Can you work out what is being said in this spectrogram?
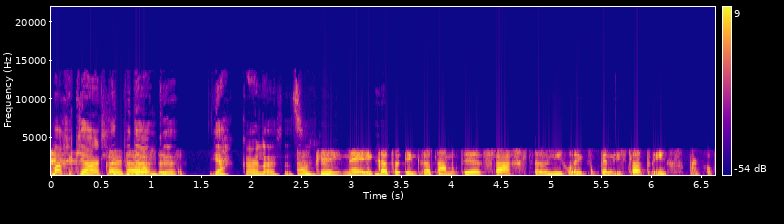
Mag ik je hartelijk bedanken? Ja, Carla. Oké, nee, ik had, ik had namelijk de vraagstelling niet gehoord. Ik ben iets later ingeschakeld.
